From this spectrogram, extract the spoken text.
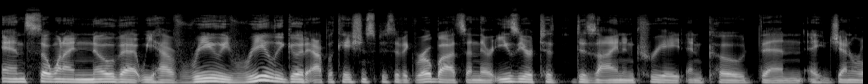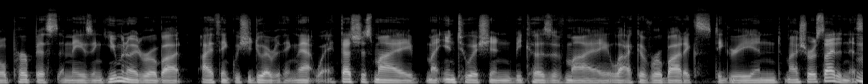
And so when I know that we have really, really good application specific robots and they're easier to design and create and code than a general purpose amazing humanoid robot, I think we should do everything that way. That's just my my intuition because of my lack of robotics degree and my short sightedness.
